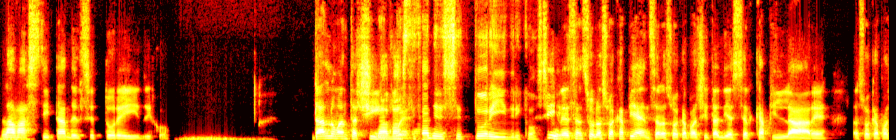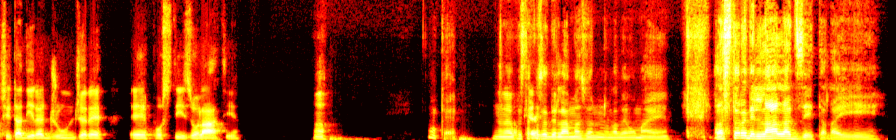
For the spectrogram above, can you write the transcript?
la vastità del settore idrico. Dal 95... La vastità del settore idrico. Sì, nel senso la sua capienza, la sua capacità di essere capillare, la sua capacità di raggiungere eh, posti isolati. Ah, ok. Non, questa okay. cosa dell'Amazon non l'avevo mai... la storia dell'A alla Z l'hai...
